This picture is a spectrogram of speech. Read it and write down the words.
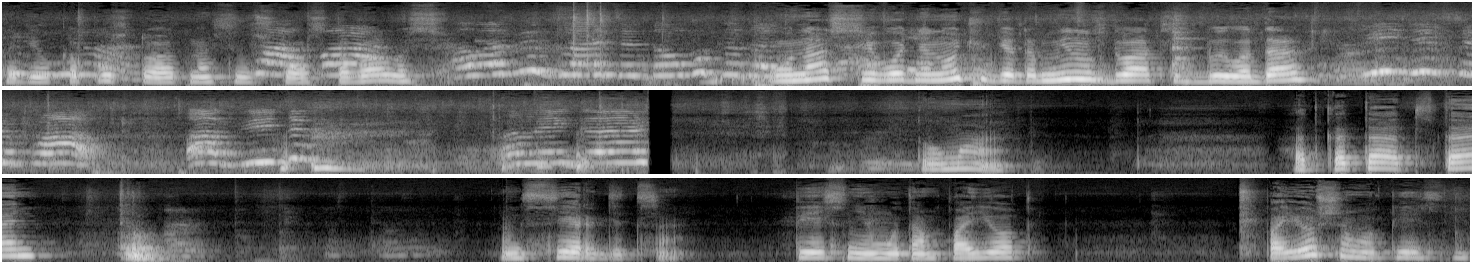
ходил капусту, относил, что оставалось. А. У нас сегодня ночью где-то минус 20 было, да? А, играет. Тома, от кота отстань. Он сердится. Песни ему там поет. Поешь ему песни?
